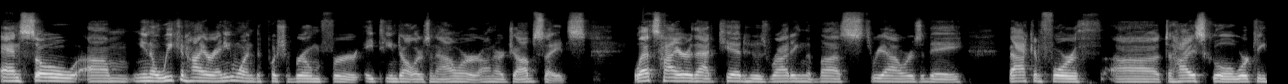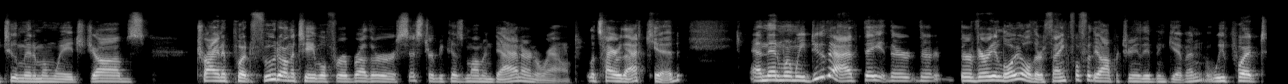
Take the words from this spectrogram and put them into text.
And so, um, you know, we can hire anyone to push a broom for $18 an hour on our job sites. Let's hire that kid who's riding the bus three hours a day back and forth uh, to high school, working two minimum wage jobs, trying to put food on the table for a brother or a sister because mom and dad aren't around. Let's hire that kid. And then when we do that, they they're they're they're very loyal. They're thankful for the opportunity they've been given. We put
